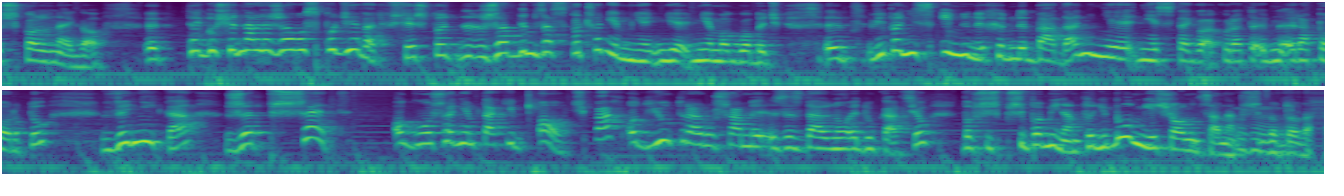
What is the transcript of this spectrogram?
y, szkolnego. Y, tego się należało spodziewać, przecież to żadnym zaskoczeniem nie, nie, nie mogło być. Wie pani, z innych badań, nie, nie z tego akurat raportu, wynika, że przed ogłoszeniem takim, o, ćpach, od jutra ruszamy ze zdalną edukacją, bo przecież przypominam, to nie było miesiąca na mhm. przygotowanie.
